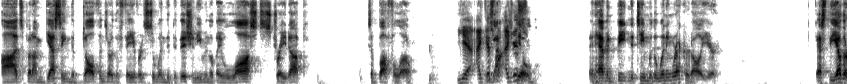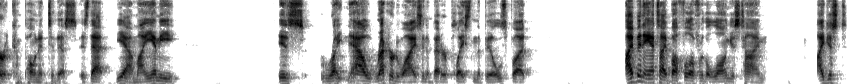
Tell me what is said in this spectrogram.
odds, but I'm guessing the Dolphins are the favorites to win the division, even though they lost straight up to Buffalo. Yeah, I guess I guess and haven't beaten a team with a winning record all year. That's the other component to this is that, yeah, Miami is right now record wise in a better place than the Bills, but I've been anti Buffalo for the longest time. I just,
